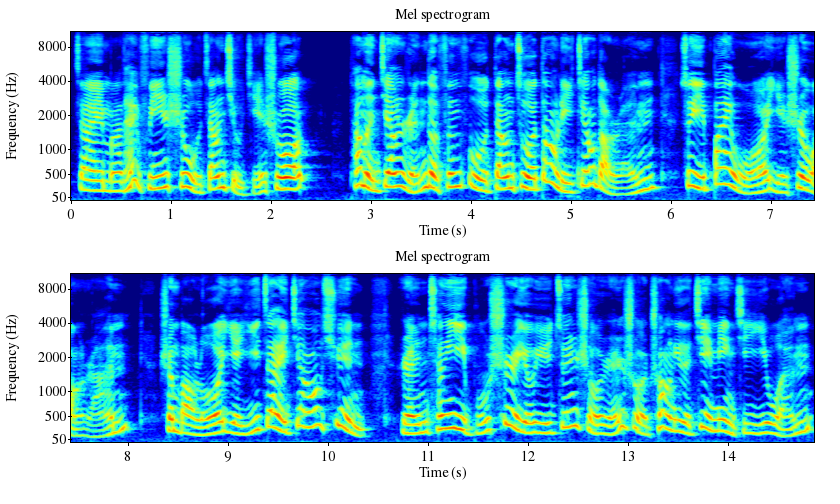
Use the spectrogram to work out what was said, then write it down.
在马太福音十五章九节说。他们将人的吩咐当作道理教导人，所以拜我也是枉然。圣保罗也一再教训人称义不是由于遵守人所创立的诫命及遗文，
